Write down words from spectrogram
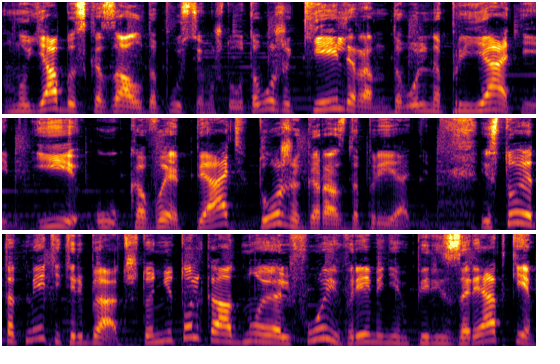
ну я бы сказал, допустим, что у того же Кейлера довольно приятнее, и у КВ-5 тоже гораздо приятнее. И стоит отметить, ребят, что не только одной альфой, временем перезарядки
